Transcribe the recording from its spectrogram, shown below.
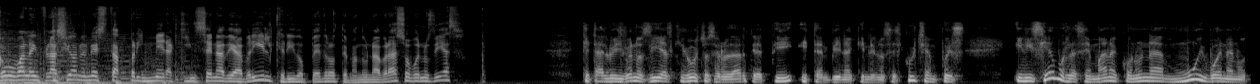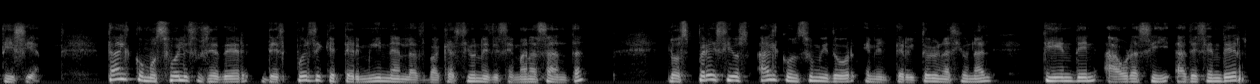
¿Cómo va la inflación en esta primera quincena de abril? Querido Pedro, te mando un abrazo. Buenos días. ¿Qué tal, Luis? Buenos días. Qué gusto saludarte a ti y también a quienes nos escuchan. Pues iniciamos la semana con una muy buena noticia. Tal como suele suceder después de que terminan las vacaciones de Semana Santa, los precios al consumidor en el territorio nacional tienden ahora sí a descender.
